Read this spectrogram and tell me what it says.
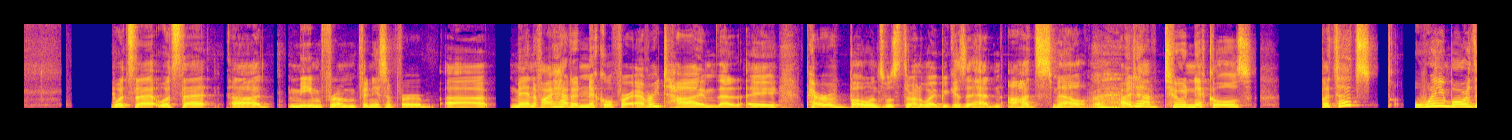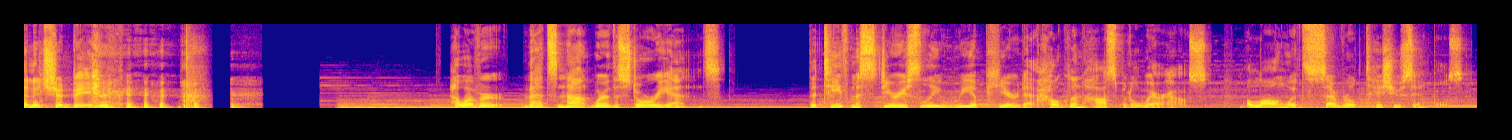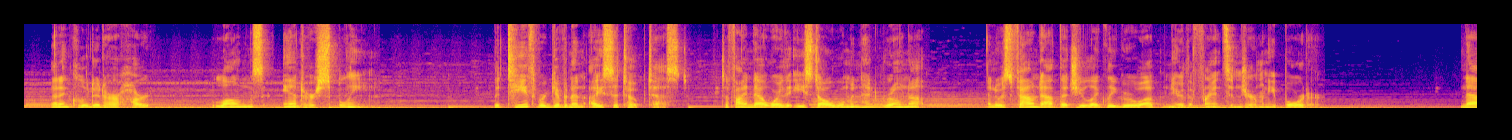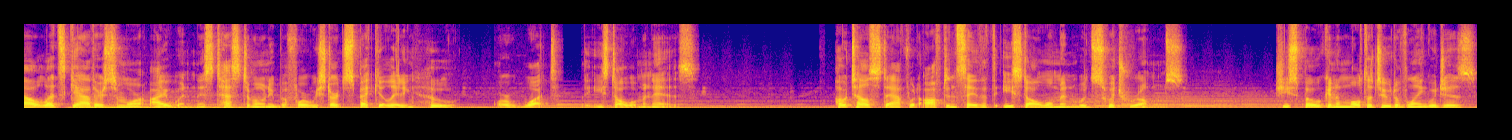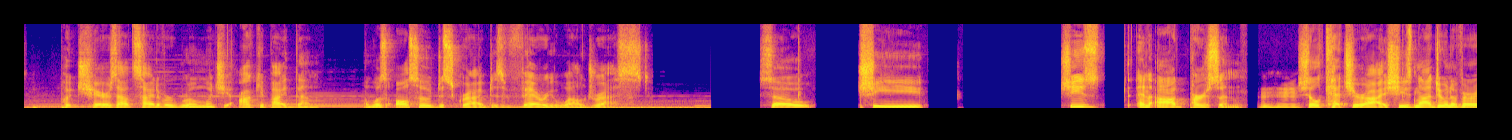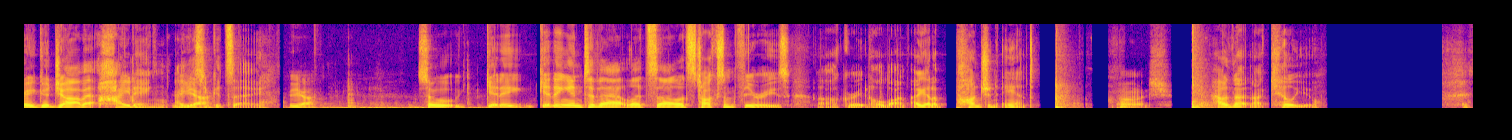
what's that what's that uh, meme from Phineas and Ferb? Uh, man, if I had a nickel for every time that a pair of bones was thrown away because it had an odd smell, I'd have two nickels. But that's way more than it should be. However, that's not where the story ends. The teeth mysteriously reappeared at Haukeland Hospital warehouse, along with several tissue samples that included her heart, lungs, and her spleen. The teeth were given an isotope test to find out where the Isdal woman had grown up, and it was found out that she likely grew up near the France and Germany border. Now, let's gather some more eyewitness testimony before we start speculating who or what the Isdal woman is. Hotel staff would often say that the Isdal woman would switch rooms. She spoke in a multitude of languages, put chairs outside of her room when she occupied them, and was also described as very well dressed. So, she. She's an odd person. mm-hmm. She'll catch your eye. She's not doing a very good job at hiding, I guess you could say. Yeah. So getting getting into that, let's uh let's talk some theories. Oh great, hold on. I gotta punch an ant. Punch. How did that not kill you?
